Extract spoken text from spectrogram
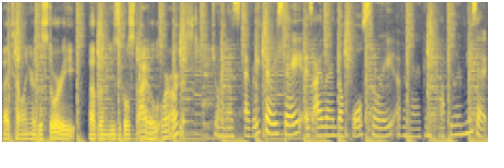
by telling her the story of a musical style or artist. Join us every Thursday as I learn the whole story of American popular music.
